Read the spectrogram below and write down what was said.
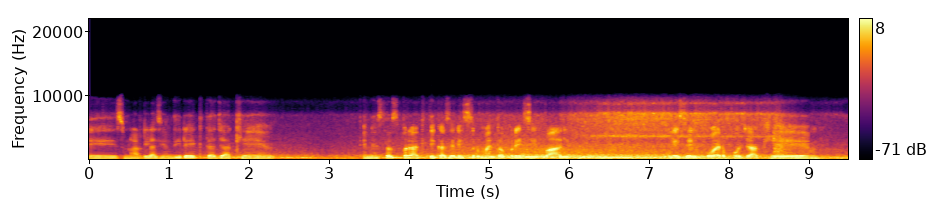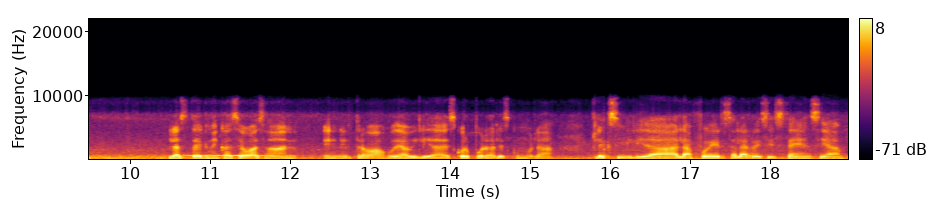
es una relación directa ya que en estas prácticas el instrumento principal es el cuerpo ya que las técnicas se basan en el trabajo de habilidades corporales como la flexibilidad, la fuerza, la resistencia,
